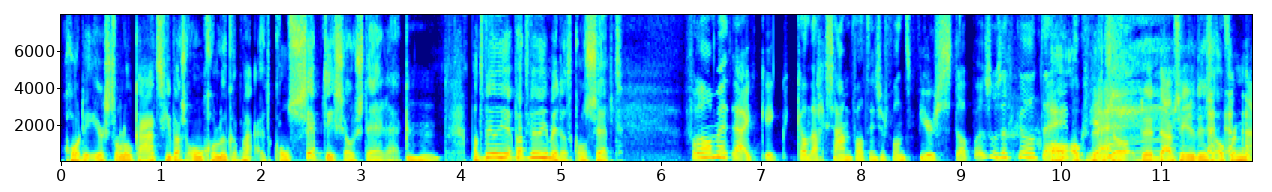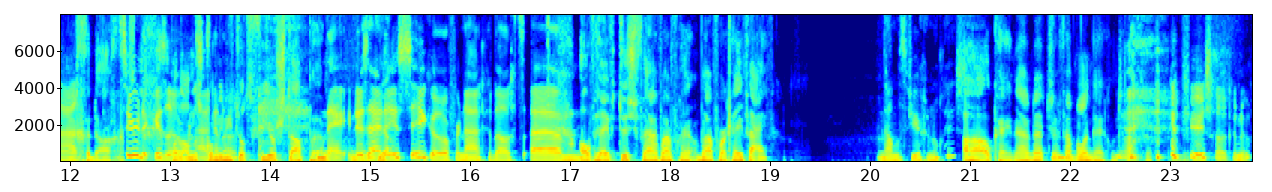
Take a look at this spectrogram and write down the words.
goh, de eerste locatie was ongelukkig, maar het concept is zo sterk. Mhm. Wat, wil je, wat wil je met dat concept? Vooral met, ja, ik, ik kan het eigenlijk samenvatten in een soort van vier stappen, zo zeg ik altijd. Oh, ook er ja. is al, de, dames en heren, er is over nagedacht. Tuurlijk is er Want anders kom je niet tot vier stappen. Nee, er, zijn, Ja. er is zeker over nagedacht. Ehm Over even tussenvraag, waarvoor, waarvoor geen vijf? Nou, omdat vier genoeg is. Ah, oké. Nou, dat is wel belangrijk om te weten. vier is gewoon genoeg.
